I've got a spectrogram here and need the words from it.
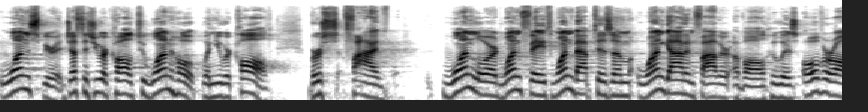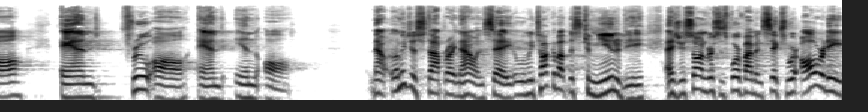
one spirit, just as you are called to one hope when you were called. Verse 5 One Lord, one faith, one baptism, one God and Father of all, who is over all and through all and in all. Now, let me just stop right now and say when we talk about this community, as you saw in verses 4, 5, and 6, we're already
